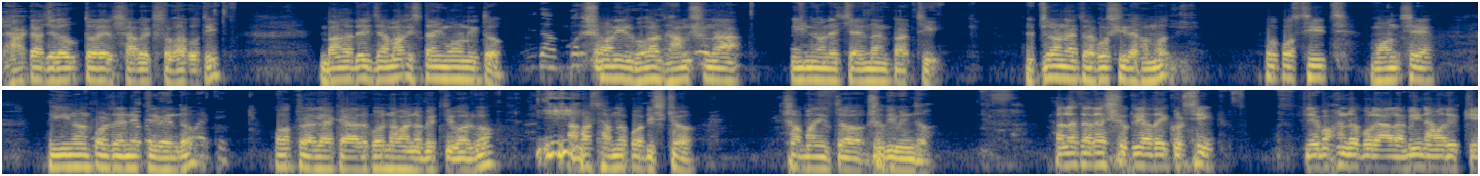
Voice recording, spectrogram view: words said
ঢাকা জেলা উত্তরের সাবেক সভাপতি। বাংলাদেশ জামাত ইসলামী মনোনীত স্বনির্ভর ধামসোনা ইউনিয়নের চেয়ারম্যান প্রার্থী জননেতা বশির আহমদ উপস্থিত মঞ্চে ইউনিয়ন পর্যায়ের নেতৃবৃন্দ, অত্র এলাকার গণ্যমান্য ব্যক্তিবর্গ, আমার সামনে উপদিষ্ট সম্মানিত সুদীবৃন্দ আল্লাহ তালা শুক্রিয়া আদায় করছি যে মহান রব্বুল আলমিন আমাদেরকে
